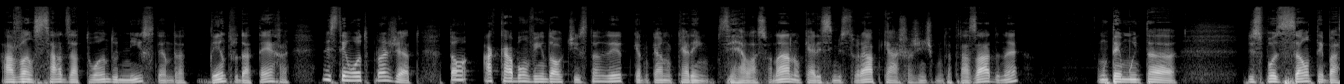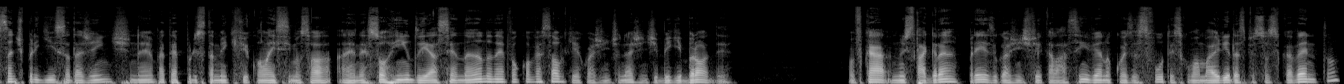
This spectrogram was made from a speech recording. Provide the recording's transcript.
avançados atuando nisso dentro da, dentro da Terra, eles têm outro projeto. Então acabam vindo autistas porque não querem se relacionar, não querem se misturar, porque acham a gente muito atrasado, né? Não tem muita disposição, tem bastante preguiça da gente, né? Até por isso também que ficam lá em cima só é, né, sorrindo e acenando, né? Vão conversar o quê com a gente, né, gente? Big Brother. Vão ficar no Instagram preso, que a gente fica lá assim, vendo coisas fúteis, como a maioria das pessoas fica vendo. Então,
